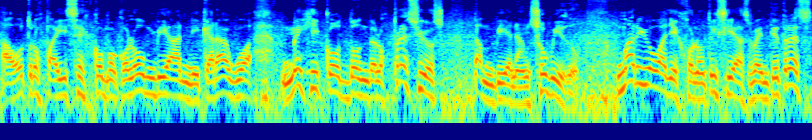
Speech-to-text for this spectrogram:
a otros países como Colombia, Nicaragua, México, donde los precios también han subido. Mario Vallejo, Noticias 23,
